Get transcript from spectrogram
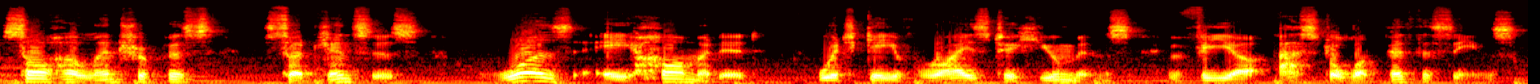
Sahelanthropus tchadensis was a hominid which gave rise to humans via Australopithecines,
